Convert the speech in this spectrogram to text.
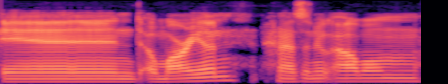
and Omarion has a new album.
